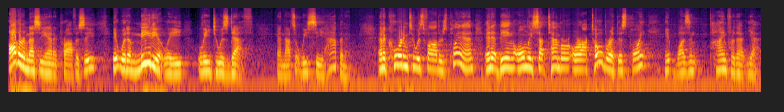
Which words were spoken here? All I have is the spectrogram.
other messianic prophecy, it would immediately lead to his death. And that's what we see happening. And according to his father's plan, and it being only September or October at this point, it wasn't time for that yet.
